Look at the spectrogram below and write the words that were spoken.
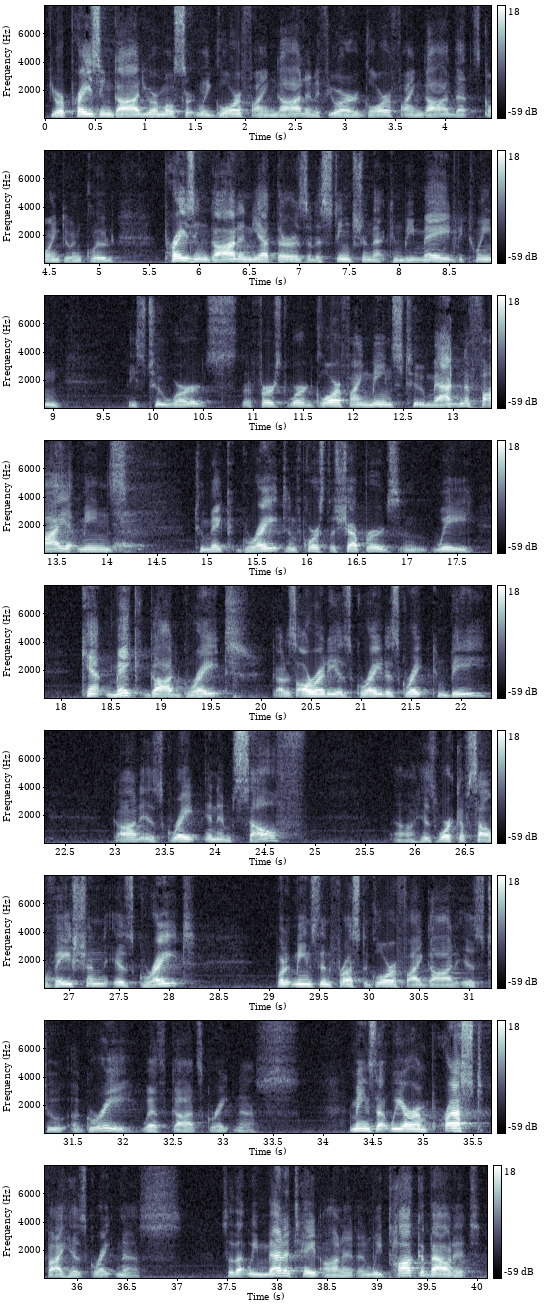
If you are praising God, you are most certainly glorifying God. And if you are glorifying God, that's going to include praising God. And yet, there is a distinction that can be made between these two words. The first word, glorifying, means to magnify, it means to make great. And of course, the shepherds and we can't make God great. God is already as great as great can be. God is great in himself. Uh, his work of salvation is great. What it means then for us to glorify God is to agree with God's greatness. It means that we are impressed by His greatness, so that we meditate on it and we talk about it.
